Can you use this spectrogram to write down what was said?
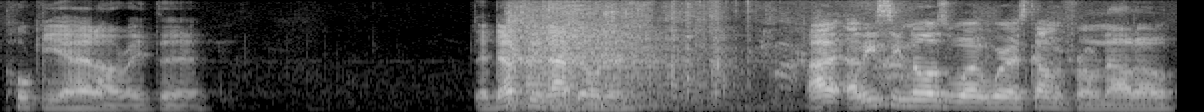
poking your head out right there. They're definitely not building. I, at least he knows what, where it's coming from now, though.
